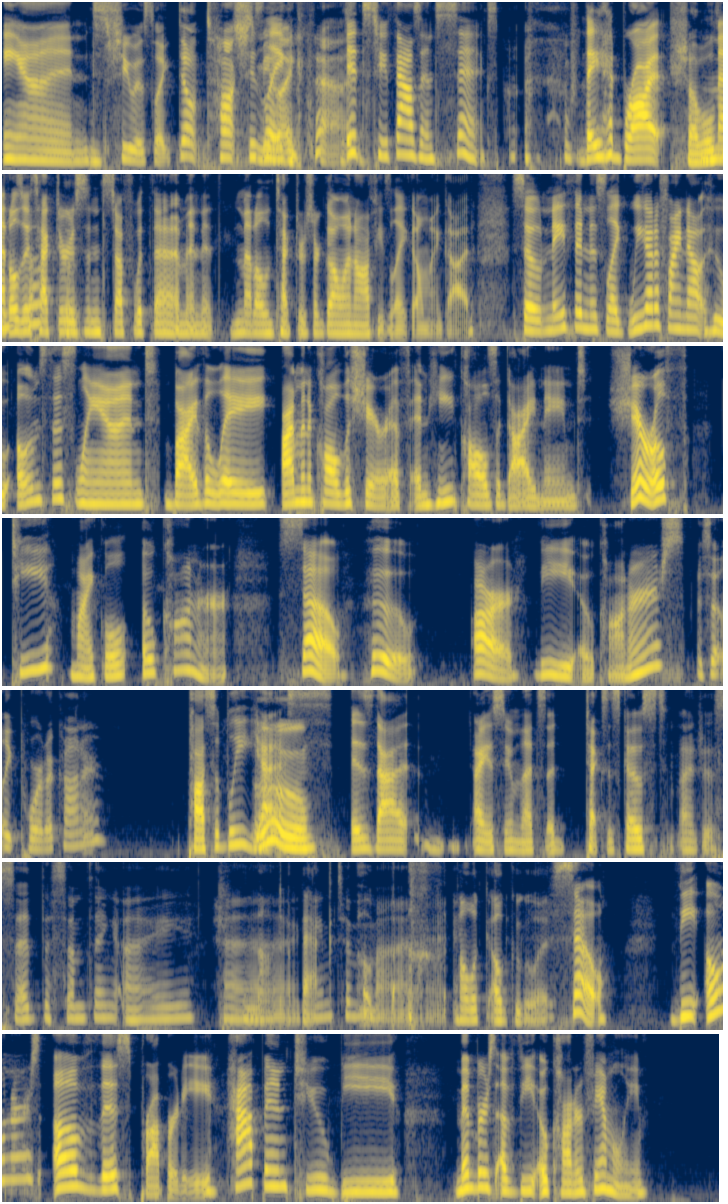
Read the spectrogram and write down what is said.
And She was like, "Don't talk She's to me like, like, that." it's 2006. they had brought Shovels metal stuff? detectors and stuff with them, and it, metal detectors are going off. He's like, oh my God. So Nathan is like, we got to find out who owns this land by the lake. I'm going to call the sheriff. And he calls a guy named Sheriff T. Michael O'Connor. So, who are the O'Connors? Is that like Port O'Connor? Possibly, yes. Ooh. Is that? I assume that's a Texas coast. I just said the something I Not uh, back came to up. mind. I'll look. I'll Google it. So, the owners of this property happen to be members of the O'Connor family,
